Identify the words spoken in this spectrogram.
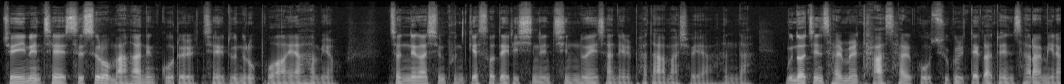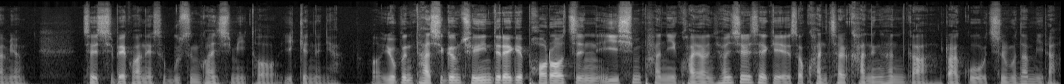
죄인은 제 스스로 망하는 꼴을 제 눈으로 보아야 하며 전능하신 분께서 내리시는 진노의 잔을 받아 마셔야 한다. 무너진 삶을 다 살고 죽을 때가 된 사람이라면 제 집에 관해서 무슨 관심이 더 있겠느냐? 어, 욥은 다시금 죄인들에게 벌어진 이 심판이 과연 현실 세계에서 관찰 가능한가라고 질문합니다.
